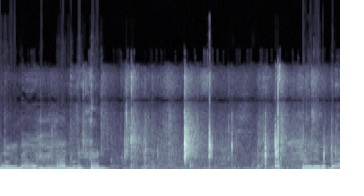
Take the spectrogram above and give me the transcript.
มาหน่อยหน่อยจะเป็นพันเป็นพันเราได้บักดา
